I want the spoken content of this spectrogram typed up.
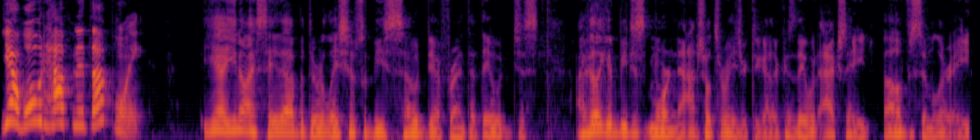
Yeah, what would happen at that point? Yeah, you know, I say that, but the relationships would be so different that they would just. I feel like it'd be just more natural to raise her together because they would actually age of similar age.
